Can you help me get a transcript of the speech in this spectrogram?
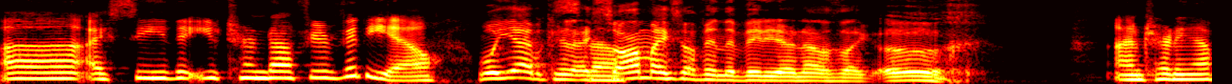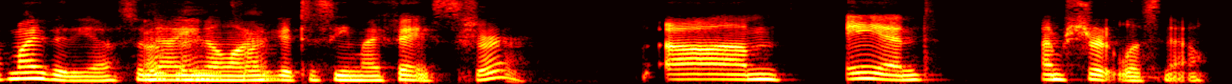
uh, I see that you turned off your video. Well, yeah, because I saw myself in the video and I was like, ugh. I'm turning off my video, so now Okay, you no longer fine. get to see my face. Sure. Um, and I'm shirtless now.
